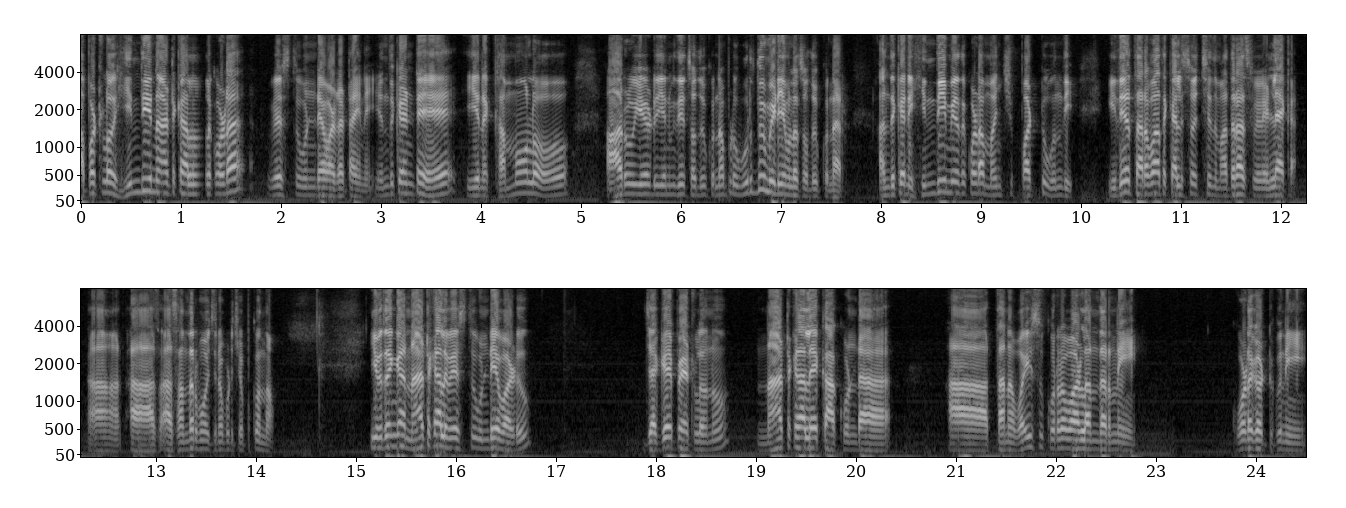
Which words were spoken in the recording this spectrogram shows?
అప్పట్లో హిందీ నాటకాలు కూడా వేస్తూ ఉండేవాడట ఆయన. ఎందుకంటే ఈయన ఖమ్మంలో ఆరు ఏడు ఎనిమిది చదువుకున్నప్పుడు ఉర్దూ మీడియంలో చదువుకున్నారు. అందుకని హిందీ మీద కూడా మంచి పట్టు ఉంది. ఇదే తర్వాత కలిసి వచ్చింది మద్రాసు వెళ్ళాక. ఆ- సందర్భం వచ్చినప్పుడు చెప్పుకుందాం. ఈ విధంగా నాటకాలు వేస్తూ ఉండేవాడు. జగ్గయ్యపేటలోను నాటకాలే కాకుండా తన వయసు కుర్రవాళ్ళందరినీ కూడగట్టుకుని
